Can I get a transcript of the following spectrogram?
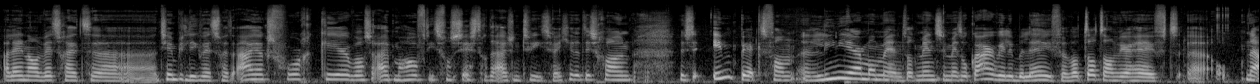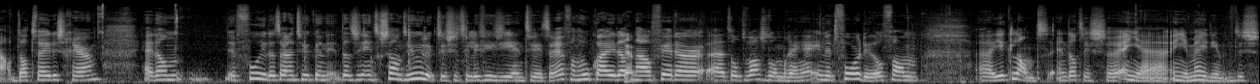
alleen al een wedstrijd, uh, Champions League wedstrijd Ajax vorige keer was uit mijn hoofd iets van 60.000 tweets. Weet je, dat is gewoon. Dus de impact van een lineair moment wat mensen met elkaar willen beleven, wat dat dan weer heeft uh, op, nou, op dat tweede scherm. Ja, dan voel je dat daar natuurlijk een. Dat is een interessant huwelijk tussen televisie en Twitter. Hè? Van hoe kan je dat ja. nou verder tot wasdom brengen in het voordeel van je klant en, dat is, en, je, en je medium. Dus.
